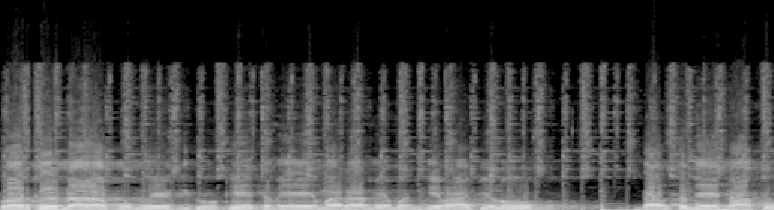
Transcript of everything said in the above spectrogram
પાર્કના પૂમલે કીધું કે તમે મારા મહેમાન કેવા પેલો? દાવ તમે નાખો.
